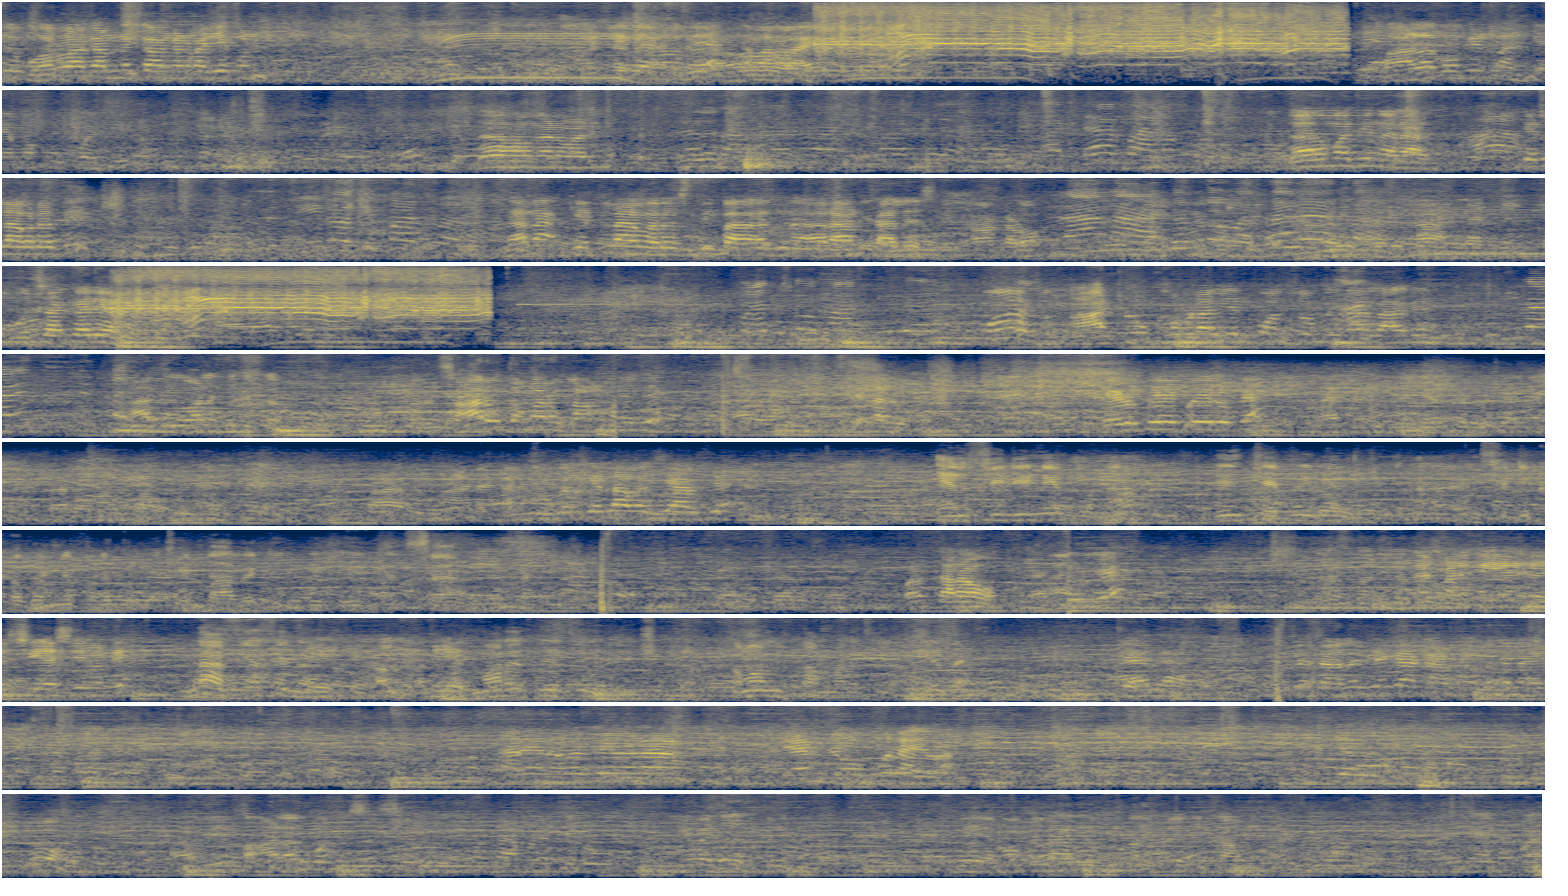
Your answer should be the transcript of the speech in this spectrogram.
છે. ભોરવા ગામને આંગણવાડી છે ભાઈ. બાળકો કેટલા છે? એમાં ખૂબ પછી દસ આંગણવાડી. દસમાંથી નરાળ કેટલા વર્ષથી. ના ના, કેટલા વર્ષથી બા- ચાલે છે? આંકડો. ઓછા કર્યા. આટલું ખવડાવીએ પાંચસો મહિના લાગે. આ દિવાળી સારું તમારું કામ થઈ જાય. કેટલા રૂપિયા? ખેડૂતો કોઈ રૂપિયા? કેટલા પછી આવશે? એનસીડી ને એ ચેપી રોગ. એનસીડી ખબર નહીં પડે તો પછી ડાયાબિટીસ બીપી કેન્સર પણ કરાવો. ના નથી. મારે સિયાસી નથી. તમામ વિસ્તાર મારે ચાલે છે કે આ કામના કેમ છો બોલ હવે બાળકોની શિષ્યવૃત્તિ માટે આપણે પેલું કહેવાય છે એમાં પેલા.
